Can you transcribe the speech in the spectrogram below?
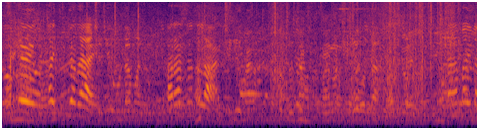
मोठे खायची का काय फरासातला काय माहिती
